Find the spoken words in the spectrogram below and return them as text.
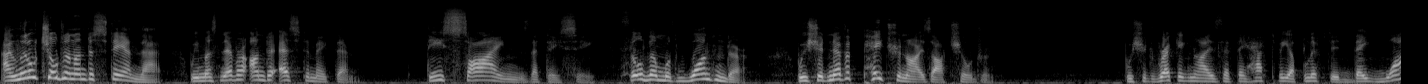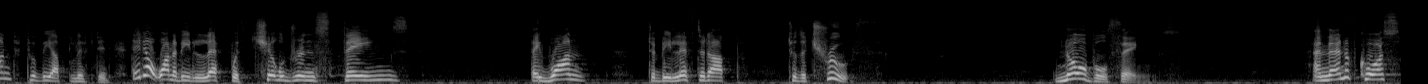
And little children understand that. We must never underestimate them. These signs that they see fill them with wonder. We should never patronize our children we should recognize that they have to be uplifted. They want to be uplifted. They don't want to be left with children's things. They want to be lifted up to the truth, noble things. And then, of course,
